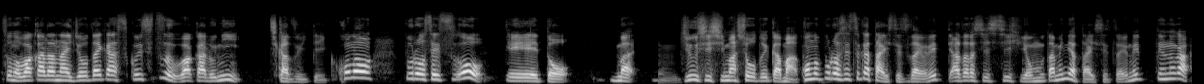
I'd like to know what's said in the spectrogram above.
その分からない状態から少しずつ分かるに近づいていく。このプロセスを、えっ、と、まあ、重視しましょうというか、まあ、このプロセスが大切だよねって、新しい知識を読むためには大切だよねっていうのが、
